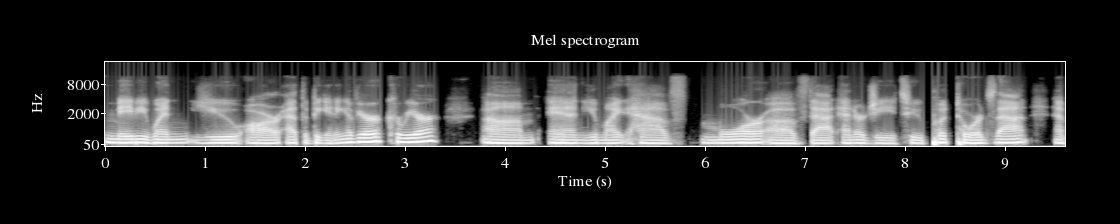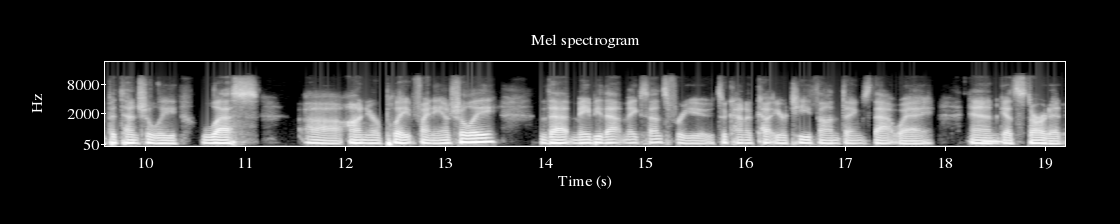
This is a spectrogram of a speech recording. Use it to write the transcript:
maybe when you are at the beginning of your career um, and you might have more of that energy to put towards that and potentially less uh, on your plate financially, that maybe that makes sense for you to kind of cut your teeth on things that way and mm-hmm. get started.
